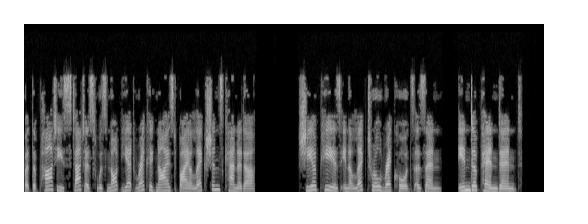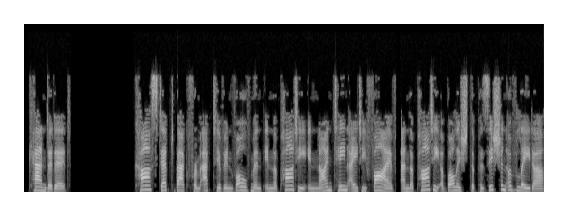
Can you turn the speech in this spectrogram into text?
but the party's status was not yet recognised by Elections Canada. She appears in electoral records as an independent candidate. Carr stepped back from active involvement in the party in 1985, and the party abolished the position of leader.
